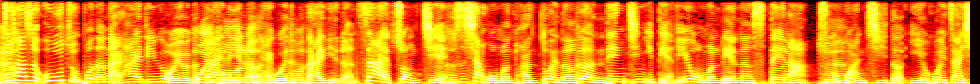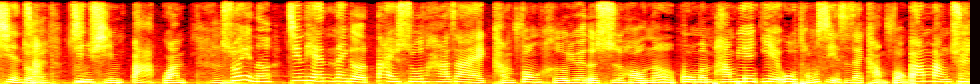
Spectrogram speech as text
就算是屋。屋主不能来，他一定会有一个代理人，还委托代理人在中介。可是像我们团队呢，更盯紧一点，因为我们连呢 Stella 主管级的也会在现场进行把关。所以呢，今天那个代书他在 confirm 合约的时候呢，我们旁边业务同时也是在 confirm，帮忙去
